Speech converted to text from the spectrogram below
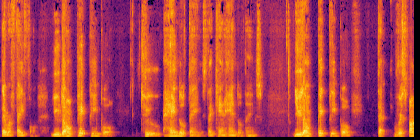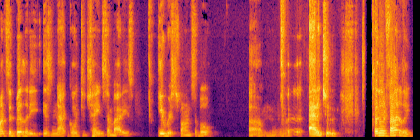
They were faithful. You don't pick people to handle things that can't handle things. You don't pick people that responsibility is not going to change somebody's irresponsible um, attitude. And then finally,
